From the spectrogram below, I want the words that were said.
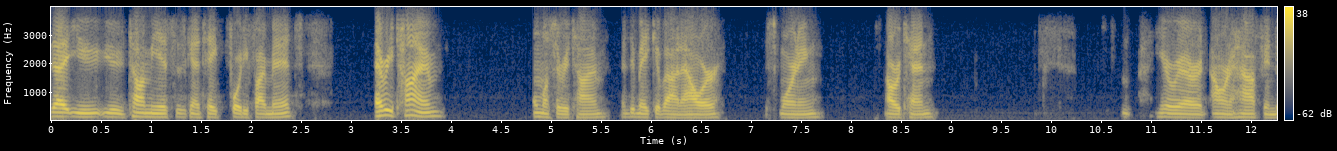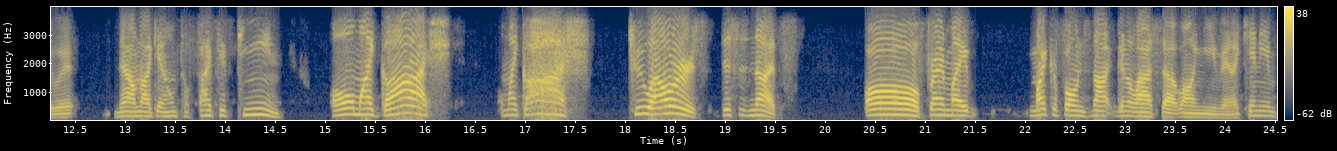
that you, you're telling me this is going to take 45 minutes. Every time, almost every time, I had to make about an hour this morning, hour 10 here we are an hour and a half into it. Now I'm not getting home till 5:15. Oh my gosh. Oh my gosh. 2 hours. This is nuts. Oh, friend, my microphone's not going to last that long even. I can't even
